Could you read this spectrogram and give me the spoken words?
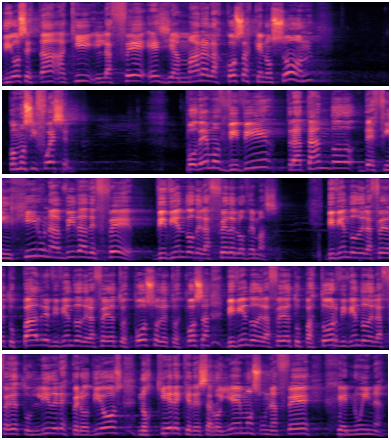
Dios está aquí. La fe es llamar a las cosas que no son como si fuesen podemos vivir tratando de fingir una vida de fe, viviendo de la fe de los demás. Viviendo de la fe de tus padres, viviendo de la fe de tu esposo, de tu esposa, viviendo de la fe de tu pastor, viviendo de la fe de tus líderes, pero Dios nos quiere que desarrollemos una fe genuina,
